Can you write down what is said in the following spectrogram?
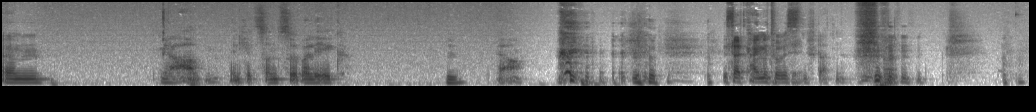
Ähm, ja, wenn ich jetzt sonst so überlege, hm. ja. ist halt keine Touristenstadt. Ne? Ja.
